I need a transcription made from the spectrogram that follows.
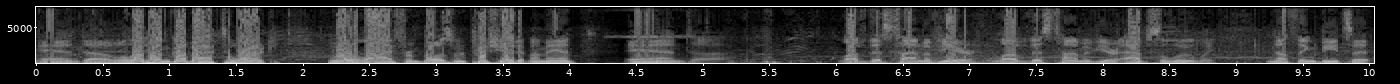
and uh, we'll let him go back to work. We are live from Bozeman. Appreciate it, my man, and uh, love this time of year. Love this time of year, absolutely. Nothing beats it,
